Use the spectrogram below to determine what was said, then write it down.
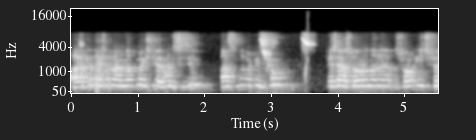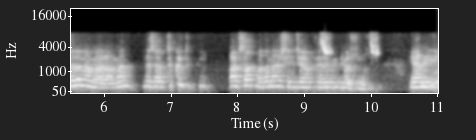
arkadaşlar anlatmak istiyorum. Hani sizin aslında bakın çok mesela soruları son, hiç söylememe rağmen mesela tıkır tıkır aksatmadan her şeye cevap verebiliyorsunuz. Yani e,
